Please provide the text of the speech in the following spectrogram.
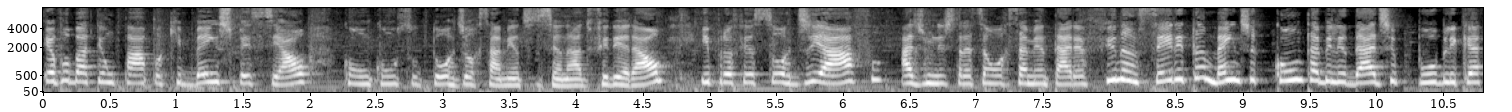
eu vou bater um papo aqui bem especial com o consultor de orçamentos do Senado Federal e professor de AFO, Administração Orçamentária Financeira e também de Contabilidade Pública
